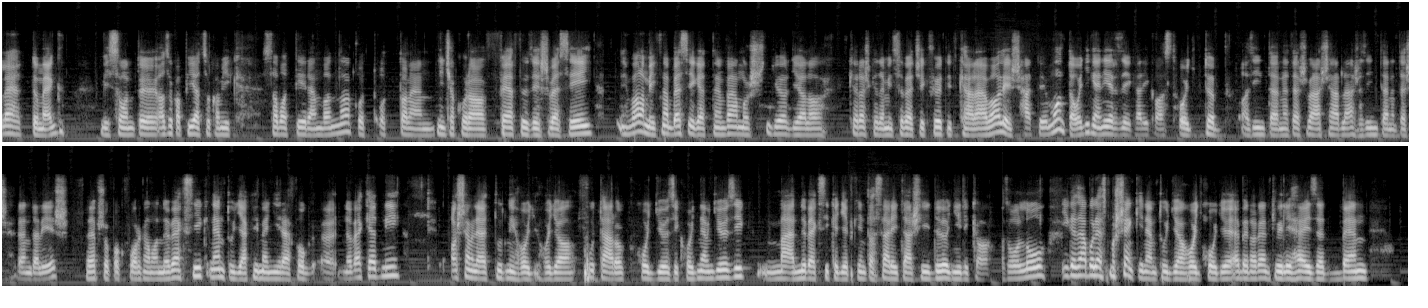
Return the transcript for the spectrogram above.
lehet tömeg, viszont azok a piacok, amik szabad téren vannak, ott, ott talán nincs akkor a fertőzés veszély. Én valamelyik nap beszélgettem Vámos Györgyel a kereskedelmi szövetség főtitkárával, és hát ő mondta, hogy igen, érzékelik azt, hogy több az internetes vásárlás, az internetes rendelés, webshopok forgalma növekszik, nem tudják, hogy mennyire fog növekedni, azt sem lehet tudni, hogy, hogy a futárok hogy győzik, hogy nem győzik. Már növekszik egyébként a szállítási idő, nyílik az olló. Igazából ezt most senki nem tudja, hogy, hogy ebben a rendkívüli helyzetben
